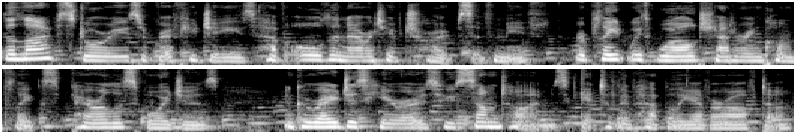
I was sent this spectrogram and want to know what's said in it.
The life stories of refugees have all the narrative tropes of myth, replete with world shattering conflicts, perilous voyages, and courageous heroes who sometimes get to live happily ever after.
